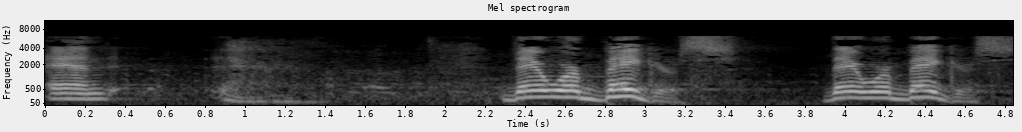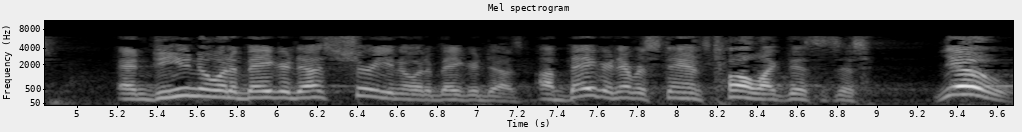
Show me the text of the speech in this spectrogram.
And there were beggars. There were beggars. And do you know what a beggar does? Sure, you know what a beggar does. A beggar never stands tall like this and says, Yo!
